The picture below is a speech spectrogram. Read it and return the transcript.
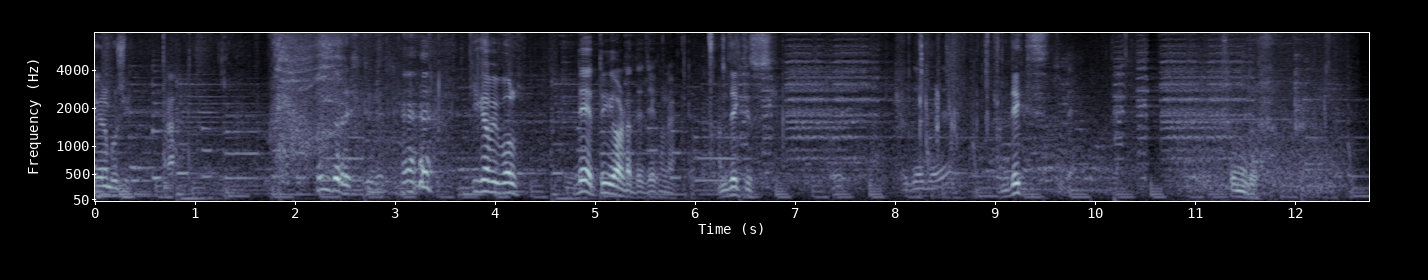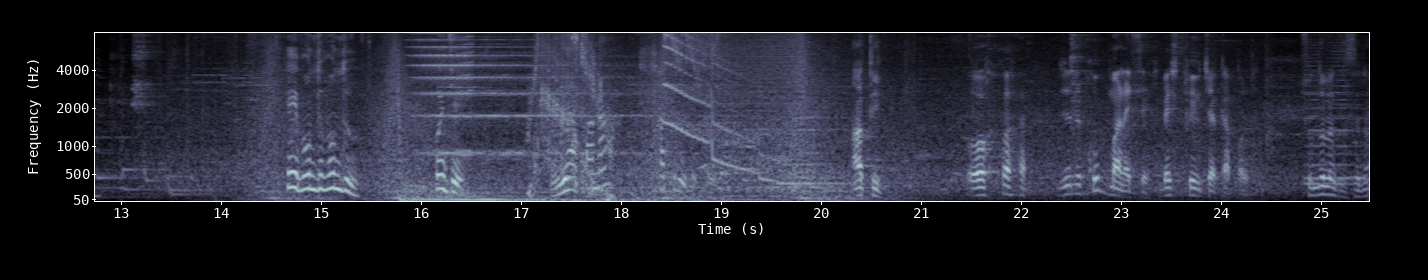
এখানে বসি। সুন্দর রেস্টুরেন্ট কি খাবি বল? দে তুই অর্ডার দে যে কোনো একটা। আমি দেখতেছি। দেখতেছি। সুন্দর। এই বন্ধু বন্ধু। ওই যে। রিয়াপা না আতিক ও যেটা খুব মানেছে বেস্ট ফিউচার কাপল সুন্দর লাগতেছে না?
